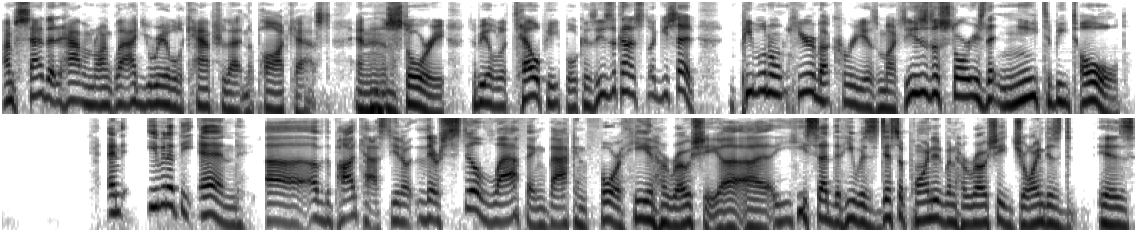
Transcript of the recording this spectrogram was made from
I'm sad that it happened, but I'm glad you were able to capture that in a podcast and in a mm-hmm. story to be able to tell people because these are kind of like you said, people don't hear about Korea as much. These are the stories that need to be told. And even at the end uh, of the podcast, you know, they're still laughing back and forth. He and Hiroshi. Uh, uh, he said that he was disappointed when Hiroshi joined his his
